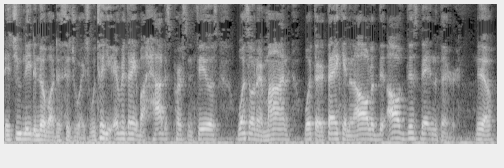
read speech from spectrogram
that you need to know about this situation. Will tell you everything about how this person feels, what's on their mind, what they're thinking, and all of the, all this, that, and the third. You know,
